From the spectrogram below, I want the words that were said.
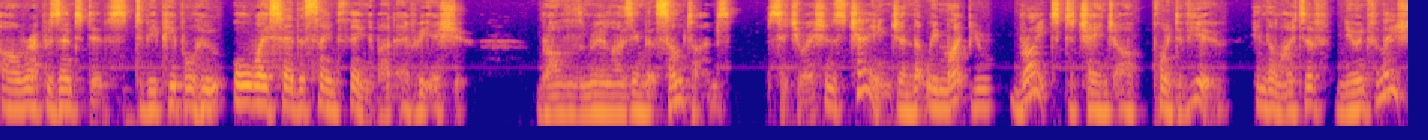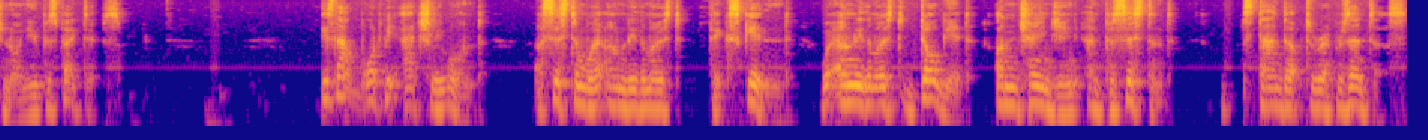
our representatives to be people who always say the same thing about every issue, rather than realizing that sometimes situations change and that we might be right to change our point of view in the light of new information or new perspectives. Is that what we actually want? A system where only the most thick skinned, where only the most dogged, unchanging, and persistent stand up to represent us?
